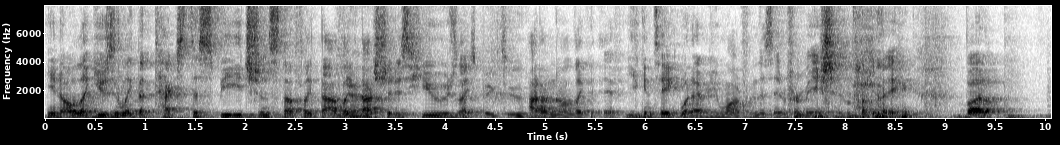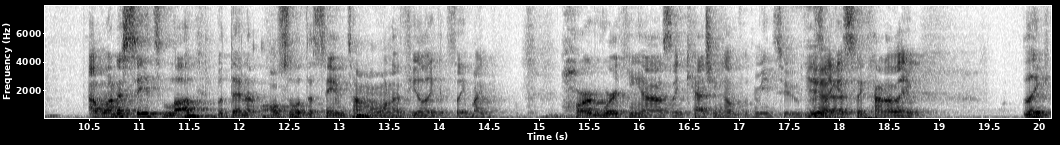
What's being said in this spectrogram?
you know, like using like the text to speech and stuff like that. Like Yeah. that shit is huge. Like that's big too. I don't know, like if you can take whatever you want from this information, but like, but I want to say it's luck, but then also at the same time I want to feel like it's like my hardworking ass like catching up with me too. 'Cause, like Yeah. it's like kind of like. Like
